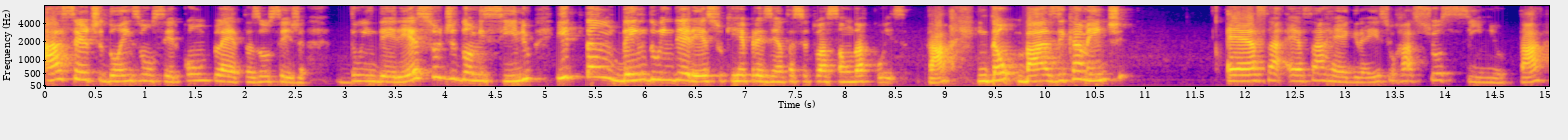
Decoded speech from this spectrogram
as certidões vão ser completas, ou seja, do endereço de domicílio e também do endereço que representa a situação da coisa, tá? Então, basicamente, essa essa regra, esse o raciocínio, tá?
